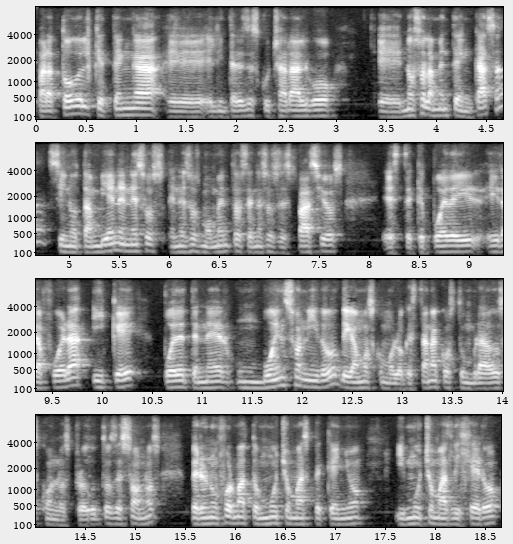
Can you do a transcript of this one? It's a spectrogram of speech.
para todo el que tenga el interés de escuchar algo, no solamente en casa, sino también en esos, en esos momentos, en esos espacios este, que puede ir, ir afuera y que puede tener un buen sonido, digamos como lo que están acostumbrados con los productos de Sonos, pero en un formato mucho más pequeño y mucho más ligero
